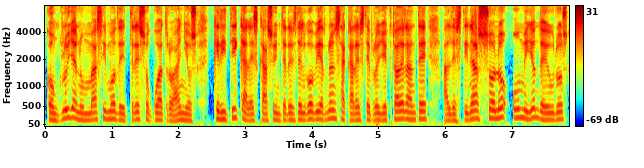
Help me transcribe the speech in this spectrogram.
concluya en un máximo de tres o cuatro años. Critica el escaso interés del Gobierno en sacar este proyecto adelante al destinar solo un millón de euros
